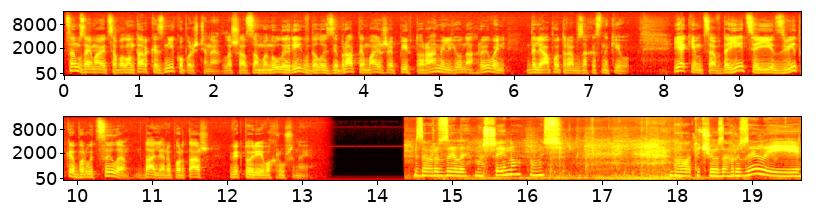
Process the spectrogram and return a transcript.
Цим займаються волонтерки з Нікопольщини. Лише за минулий рік вдалося зібрати майже півтора мільйона гривень для потреб захисників. Як їм це вдається і звідки беруть сили? Далі репортаж Вікторії Вахрушиної. Загрузили машину. Ось. Багато чого загрузили і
